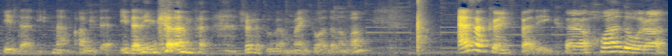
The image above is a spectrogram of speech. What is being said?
ide, nem, ide, ide linkelem be, sose tudom melyik oldalon van. Ez a könyv pedig uh, Haldóra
